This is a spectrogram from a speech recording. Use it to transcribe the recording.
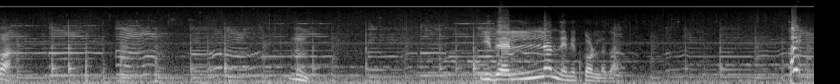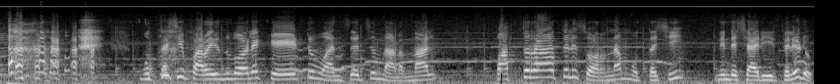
വാ. ഇതെല്ലാം നിനക്കുള്ളതാ. മുത്തശ്ശി പറയുന്ന പോലെ കേട്ടും അനുസരിച്ചും നടന്നാൽ പത്രാത്തിൽ സ്വർണം മുത്തശ്ശി നിന്റെ ശരീരത്തിലിടും.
